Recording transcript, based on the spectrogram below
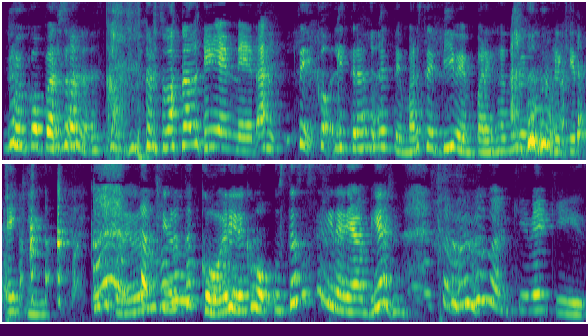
No, con personas. con personas en general. Sí, co- literalmente, Marce vive emparejándose con cualquier X. Como por ahí una señora cover y era como, ustedes no se mirarían bien. Tampoco cualquier X.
